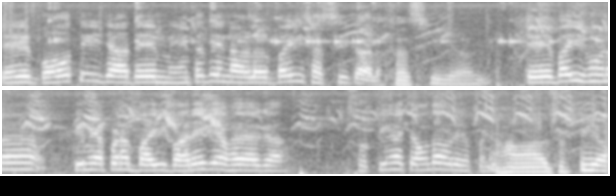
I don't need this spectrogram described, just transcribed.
ਤੇ ਬਹੁਤ ਹੀ ਜ਼ਿਆਦਾ ਮਿਹਨਤ ਦੇ ਨਾਲ ਬਾਈ ਸਤਿ ਸ੍ਰੀ ਅਕਾਲ। ਸਤਿ ਸ਼੍ਰੀ ਅਕਾਲ। ਤੇ ਬਾਈ ਹੁਣ ਕਿਵੇਂ ਆਪਣਾ ਬਾਈ ਬਾਹਰੇ ਗਿਆ ਹੋਇਆ ਹੈਗਾ? ਛੁੱਟੀਆਂ ਚਾਹੁੰਦਾ ਉਰੇ ਆਪਣੇ? ਹਾਂ ਛੁੱਟੀ ਆ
